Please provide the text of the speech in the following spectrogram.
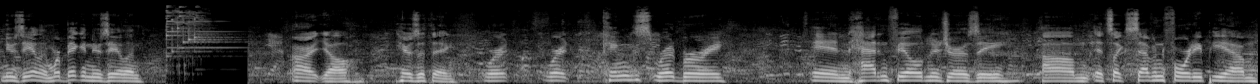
New Zealand. We're big in New Zealand. All right, y'all. Here's the thing. We're at, we're at King's Road Brewery in Haddonfield, New Jersey. Um, it's like 7:40 p.m.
